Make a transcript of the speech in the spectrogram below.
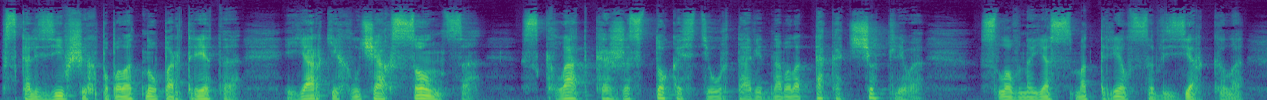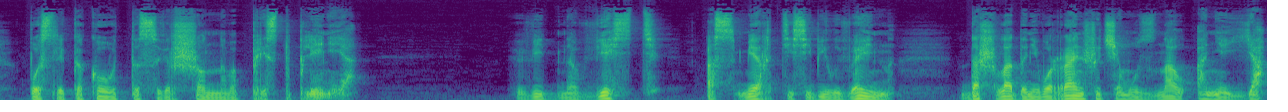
В скользивших по полотну портрета ярких лучах солнца Складка жестокости у рта видна была так отчетливо, словно я смотрелся в зеркало после какого-то совершенного преступления. Видно, весть о смерти Сибилы Вейн дошла до него раньше, чем узнал о ней я.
